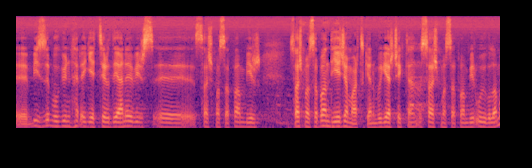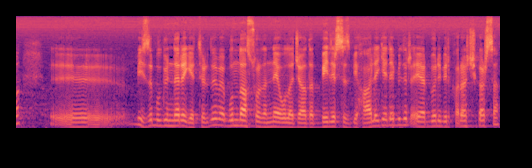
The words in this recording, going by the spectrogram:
e, bizi bugünlere getirdi. Yani bir e, saçma sapan bir saçma sapan diyeceğim artık. Yani bu gerçekten saçma sapan bir uygulama. E, bizi bugünlere getirdi ve bundan sonra da ne olacağı da belirsiz bir hale gelebilir. Eğer böyle bir karar çıkarsa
